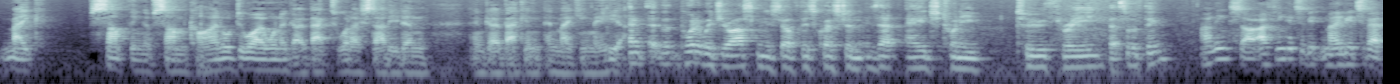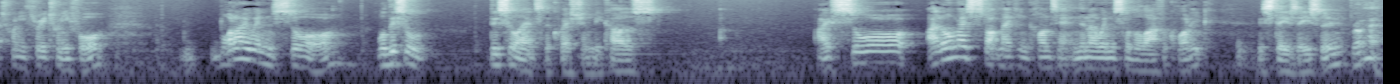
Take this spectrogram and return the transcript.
make something of some kind, or do I want to go back to what I studied and and go back and, and making media? And at the point at which you're asking yourself this question, is that age 22, 3, that sort of thing? I think so. I think it's a bit, maybe it's about 23, 24. What I went and saw, well, this will this will answer the question because I saw, I'd almost stopped making content and then I went and saw The Life Aquatic with Steve Zissou Right.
